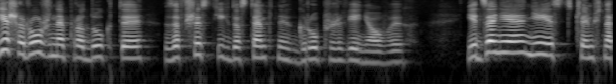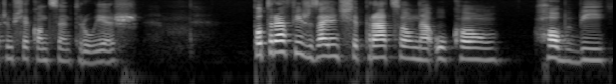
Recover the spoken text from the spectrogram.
Jesz różne produkty ze wszystkich dostępnych grup żywieniowych. Jedzenie nie jest czymś, na czym się koncentrujesz. Potrafisz zająć się pracą, nauką, hobby,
